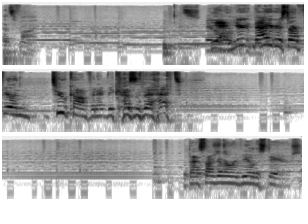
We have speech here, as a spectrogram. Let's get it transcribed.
That's fine. Scanner Yeah, you're now good. you're gonna start feeling too confident because of that. But that's not gonna reveal the stairs.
